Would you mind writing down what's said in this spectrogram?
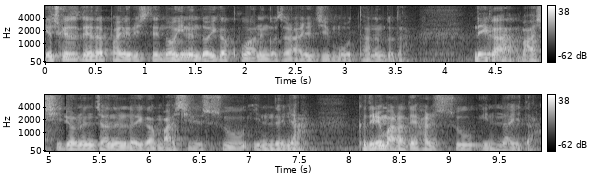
예수께서 대답하여 이르시되 너희는 너희가 구하는 것을 알지 못하는도다. 내가 마시려는 잔을 너희가 마실 수 있느냐? 그들이 말하되 할 수 있나이다.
